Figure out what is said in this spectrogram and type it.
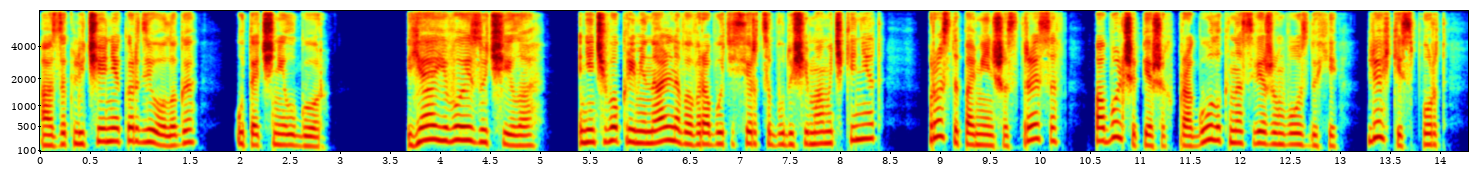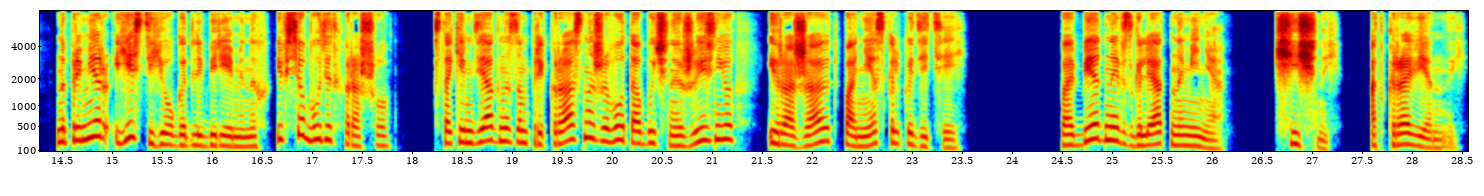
А заключение кардиолога уточнил Гор. Я его изучила. Ничего криминального в работе сердца будущей мамочки нет. Просто поменьше стрессов, побольше пеших прогулок на свежем воздухе, легкий спорт. Например, есть йога для беременных, и все будет хорошо. С таким диагнозом прекрасно живут обычной жизнью и рожают по несколько детей. Победный взгляд на меня. Хищный, откровенный.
